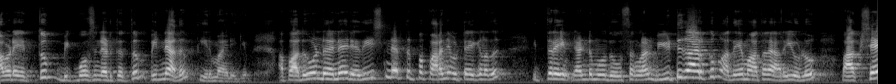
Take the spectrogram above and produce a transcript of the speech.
അവിടെ എത്തും. ബിഗ് ബോസിന്റെ അടുത്ത് എത്തും. പിന്നെ അത് തീരുമാനിക്കും. അപ്പോൾ അതുകൊണ്ട് തന്നെ രതീഷിന്റെ അടുത്ത് ഇപ്പോൾ പറഞ്ഞു വിട്ടേക്കുന്നത് ഇത്രയും രണ്ട് മൂന്ന് ദിവസങ്ങളാണ്. വീട്ടുകാർക്കും അതേ മാത്രമേ അറിയുള്ളൂ. പക്ഷേ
